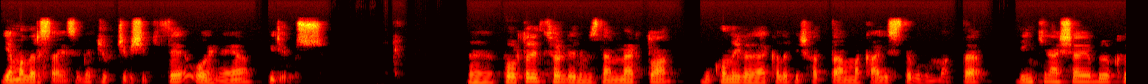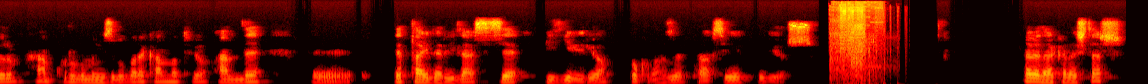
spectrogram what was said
yamaları sayesinde Türkçe bir şekilde oynayabiliyoruz. Ee, portal editörlerimizden Mert Doğan bu konuyla alakalı bir hatta makalesi de bulunmakta. Linkini aşağıya bırakıyorum. Hem kurulumu yazılı olarak anlatıyor hem de e, detaylarıyla size bilgi veriyor. Okumanızı tavsiye ediyoruz. Evet arkadaşlar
